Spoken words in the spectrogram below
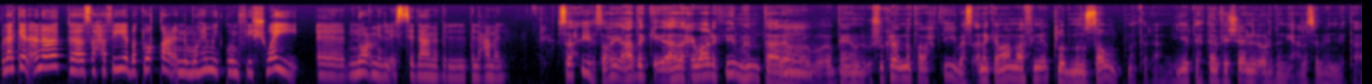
ولكن أنا كصحفية بتوقع إنه مهم يكون في شوي نوع من الاستدامة بالعمل. صحيح صحيح. هذا ك... هذا حوار كثير مهم تعالى يعني شكرا إنه طرحتيه بس أنا كمان ما فيني أطلب من صوت مثلا. هي بتهتم في الشان الأردني على سبيل المثال.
